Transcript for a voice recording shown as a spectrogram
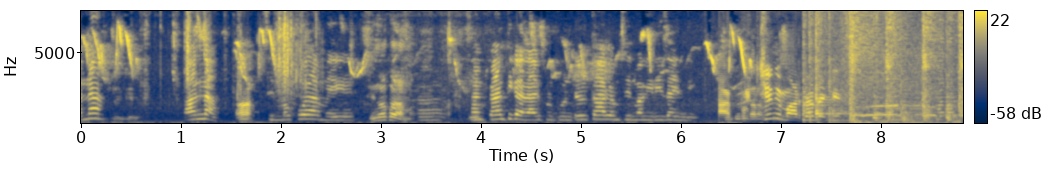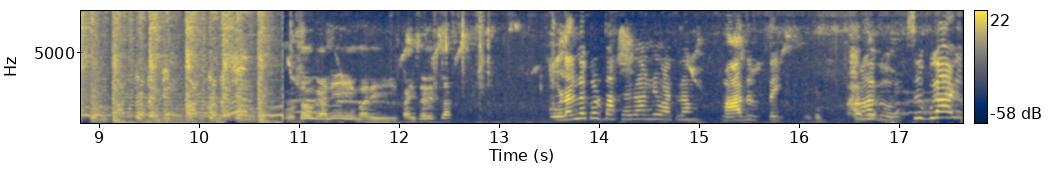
అన్న అన్న. ఆ, సినిమా కూడా సినిమా సంక్రాంతి కదా ఇప్పుడు గుంటూరు కాలం సినిమా రిలీజ్ అయింది. పోతావు కానీ మరి పైసలు ఎట్లా? కూడా పక్కగా అన్ని పట్టడం మా దొరుకుతాయి మాకు సుబ్బుగాడు.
